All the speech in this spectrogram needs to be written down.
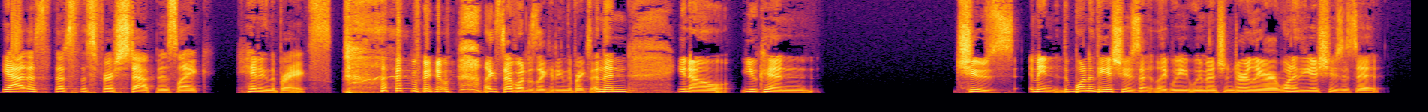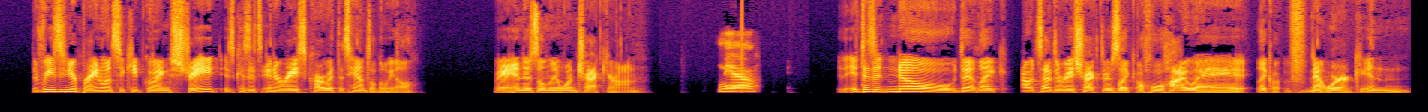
Yeah, that's that's this first step is like hitting the brakes. like step one is like hitting the brakes. And then, you know, you can choose I mean, one of the issues that like we we mentioned earlier, one of the issues is that the reason your brain wants to keep going straight is because it's in a race car with its hands on the wheel. Right? And there's only one track you're on. Yeah it doesn't know that like outside the racetrack there's like a whole highway like network in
